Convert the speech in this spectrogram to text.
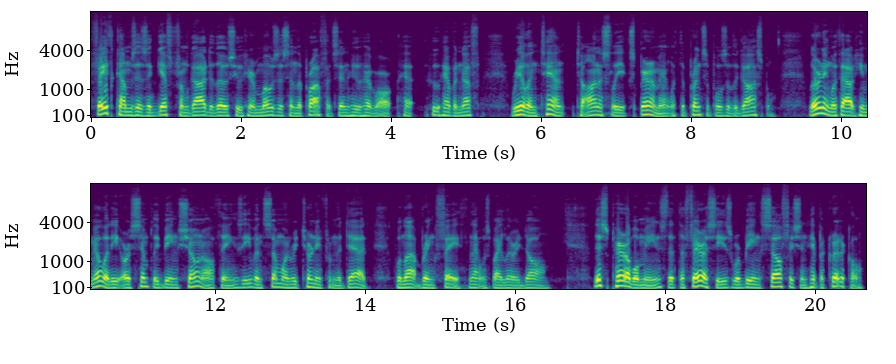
Faith comes as a gift from God to those who hear Moses and the prophets, and who have all, ha, who have enough real intent to honestly experiment with the principles of the gospel. Learning without humility or simply being shown all things, even someone returning from the dead, will not bring faith. And that was by Larry Dahl. This parable means that the Pharisees were being selfish and hypocritical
